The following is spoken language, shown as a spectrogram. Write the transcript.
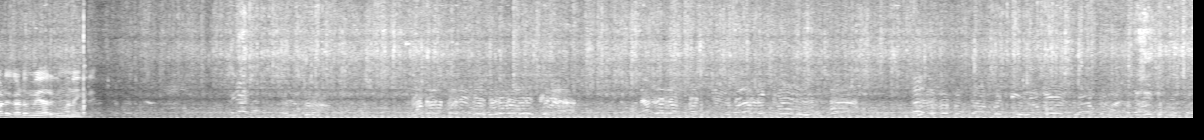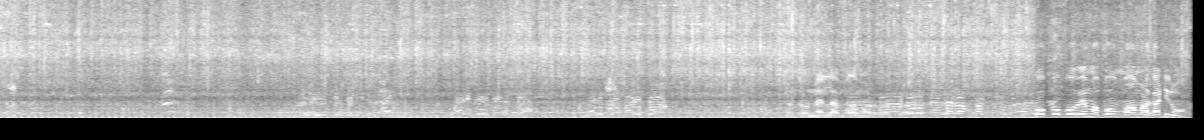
மாடு கடுமையாக இருக்கும்னு நினைக்கிறேன். சொன்னேன் இல்லை முத மாடு போ போ போ வேமா போ முத மாடை காட்டிடுவோம்.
